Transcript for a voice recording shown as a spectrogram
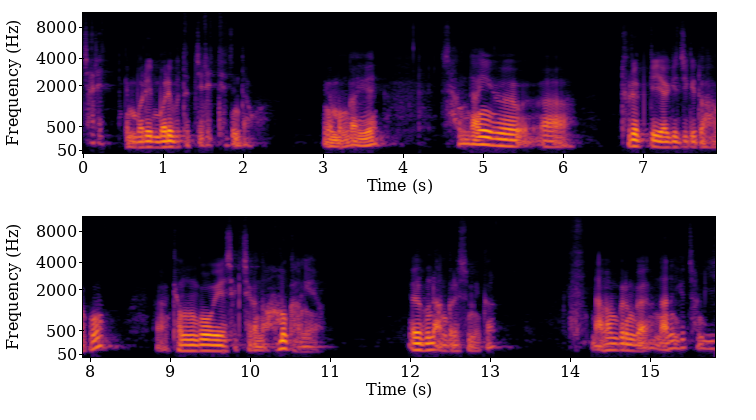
짜릿 머리 머리부터 찌릿해진다고. 뭔가 이게 상당히 그 어, 두렵게 여기지기도 하고 어, 경고의 색채가 너무 강해요. 여러분은 안 그랬습니까? 나만 그런가요? 나는 이게 참 이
